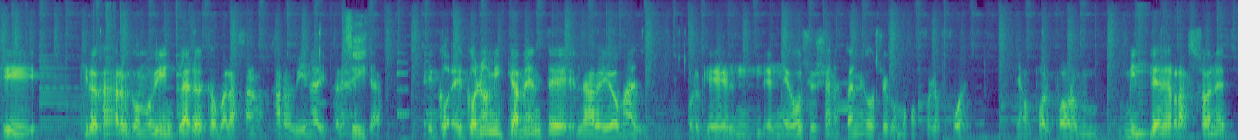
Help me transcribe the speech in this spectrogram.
Sí, quiero dejar como bien claro esto para zanjar bien la diferencia. Económicamente la veo mal, porque el, negocio ya no está en negocio como lo fue. Digamos, por, miles de razones,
